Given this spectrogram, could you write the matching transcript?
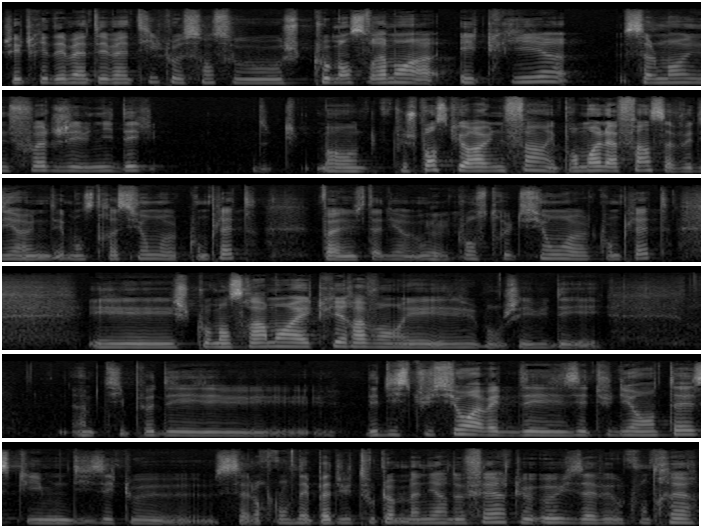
j'écris des mathématiques, au sens où je commence vraiment à écrire seulement une fois que j'ai une idée que je pense qu'il y aura une fin. Et pour moi, la fin, ça veut dire une démonstration complète, enfin, c'est-à-dire une mm. construction complète. Et je commence rarement à écrire avant. Et bon, j'ai eu des, un petit peu des, discussions avec des étudiants en thèse qui me disaient que ça leur convenait pas du tout comme manière de faire, que eux, ils avaient au contraire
